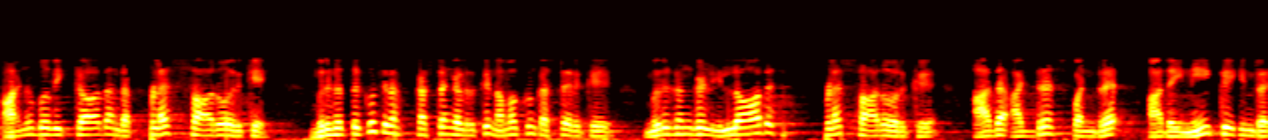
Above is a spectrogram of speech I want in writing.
அனுபவிக்காத அந்த பிளஸ் ஆரோ இருக்கே. மிருகத்துக்கும் சில கஷ்டங்கள் இருக்கு நமக்கும் கஷ்டம் இருக்கு. மிருகங்கள் இல்லாத பிளஸ் ஆரோ இருக்கு. அதை அட்ரஸ் பண்ற அதை நீக்குகின்ற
